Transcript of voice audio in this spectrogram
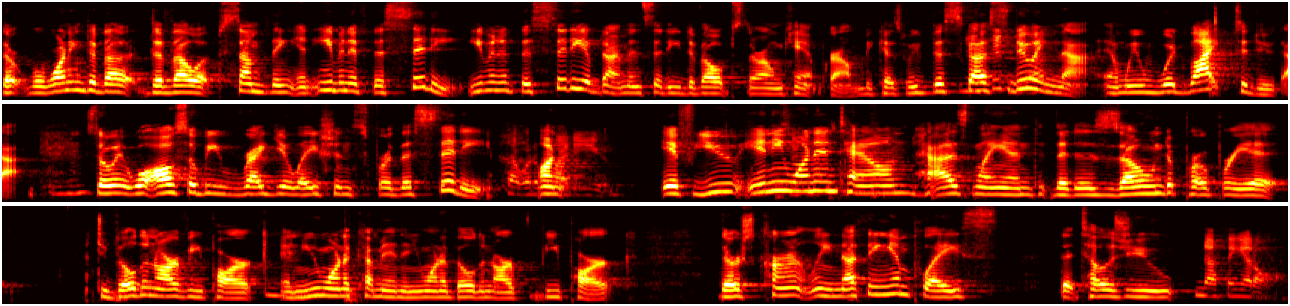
that we're wanting to develop, develop something and even if the city even if the city of diamond city develops their own campground because we've discussed do doing that. and we would like to do that mm-hmm. so it will also be regulations for the city That would on to you. if you anyone in town has land that is zoned appropriate to build an RV park and mm-hmm. you want to come in and you want to build an RV park there's currently nothing in place that tells you Nothing at all.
